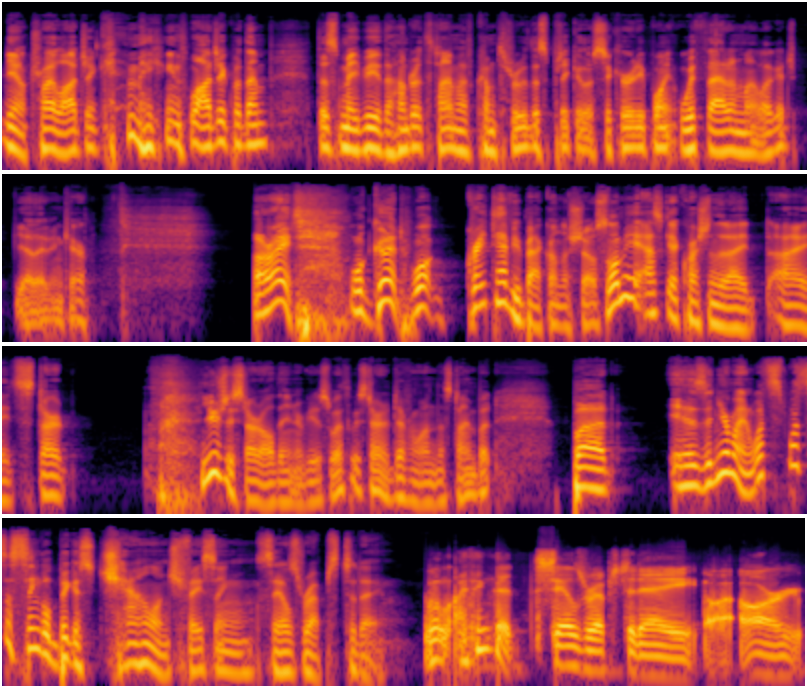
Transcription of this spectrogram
you know, try logic, making logic with them. This may be the hundredth time I've come through this particular security point with that in my luggage. Yeah, they didn't care. All right. Well, good. Well, great to have you back on the show. So let me ask you a question that I I start usually start all the interviews with. We started a different one this time, but but is in your mind what's what's the single biggest challenge facing sales reps today? Well, I think that sales reps today are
